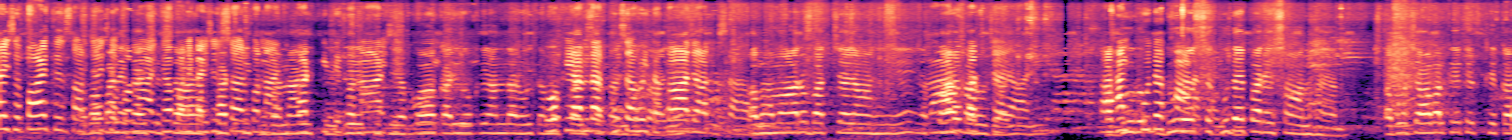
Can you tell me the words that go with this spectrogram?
थे सर बनाए थे अपने कैसे सर बनाए फटकी के बनाए। थे का करियो के अंदर होई त ओके अंदर घुसा होई त का जाने साहब? अब हमारो बच्चा यहाँ है अब हमारो करो बच्चा जाए यहाँ हम दूर- खुद खाना से खुद परेशान है अब वो चावल के के ठेका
